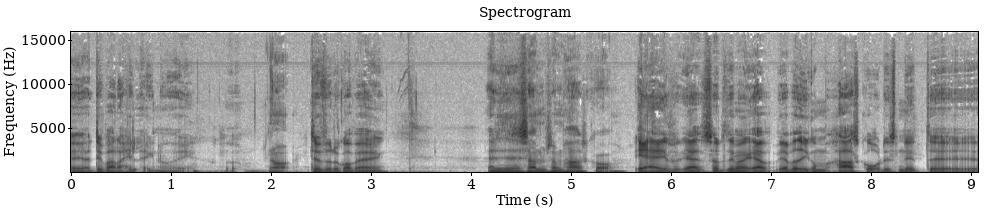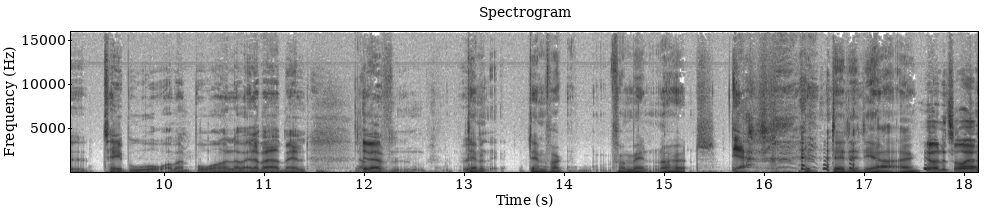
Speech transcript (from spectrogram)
Øh, og det var der heller ikke noget af. Så, Nå. det ved du godt være, ikke? Er det det samme som hardcore? Ja, ja så er det det, man, jeg, jeg ved ikke om hardcore, det er sådan et øh, tabu-ord, man bruger, eller, eller hvad, men det er i hvert fald... Dem, man- dem for, for mænd og høns. Ja, Det, det er det, de har, ikke? jo, det tror jeg.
